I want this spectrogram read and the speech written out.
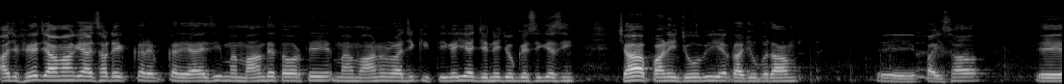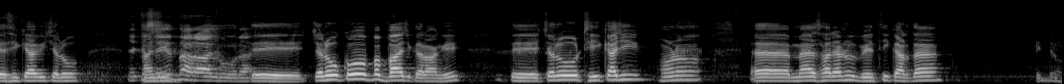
ਅੱਜ ਫੇਰ ਜਾਵਾਂਗੇ। ਅੱਜ ਸਾਡੇ ਘਰੇ ਘਰੇ ਆਏ ਸੀ ਮਹਿਮਾਨ ਦੇ ਤੌਰ ਤੇ। ਮਹਿਮਾਨ ਨਵਾਜ਼ੀ ਕੀਤੀ ਗਈ ਹੈ। ਜਿੰਨੇ ਜੋਗੇ ਸੀਗੇ ਅਸੀਂ। ਚਾਹ ਪਾਣੀ ਜੋ ਵੀ ਹੈ ਕਾਜੂ ਬਦਾਮ ਤੇ ਭਾਈ ਸਾਹਿਬ। ਤੇ ਅਸੀਂ ਕਿਹਾ ਵੀ ਚਲੋ ਇੱਕ ਸਿਹਤ ਦਾ ਰਾਜ ਹੈ। ਤੇ ਚਲੋ ਕੋ ਆਪਾਂ 'ਚ ਕਰਾਂਗੇ। ਤੇ ਚਲੋ ਠੀਕ ਆ ਜੀ। ਹੁਣ ਮੈਂ ਸਾਰਿਆਂ ਨੂੰ ਬੇਨਤੀ ਕਰਦਾ, ਇਧਰੋਂ।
